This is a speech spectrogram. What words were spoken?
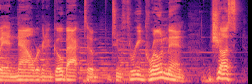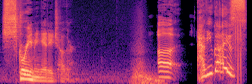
And now we're gonna go back to to three grown men just screaming at each other. Uh, have you guys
